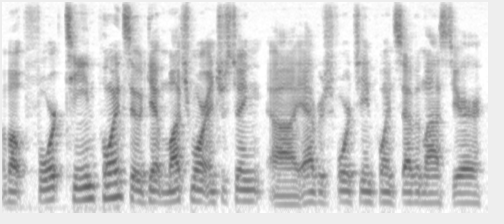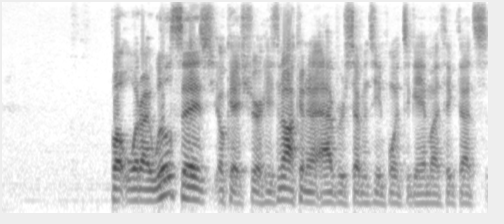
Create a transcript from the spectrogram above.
about 14 points, it would get much more interesting. Uh, he averaged 14.7 last year. But what I will say is, okay, sure, he's not going to average 17 points a game. I think that's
